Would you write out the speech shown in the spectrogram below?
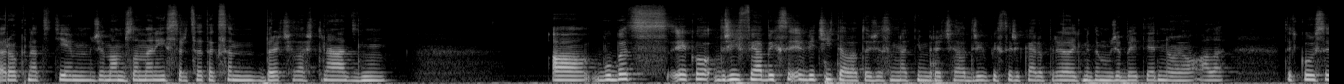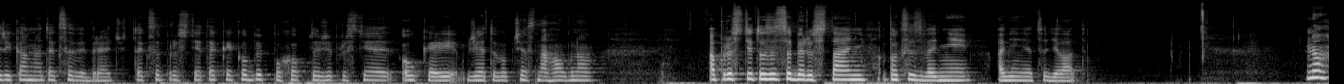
rok nad tím, že mám zlomený srdce, tak jsem brečela 14 dní. A vůbec jako dřív já bych si i vyčítala to, že jsem nad tím brečela. Dřív bych si říkala, do mi to může být jedno, jo, ale teď už si říkám, no tak se vybreč. Tak se prostě tak jako by pochop to, že prostě OK, že je to občas na hovno. A prostě to ze sebe dostaň a pak se zvedni a jdi něco dělat. No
